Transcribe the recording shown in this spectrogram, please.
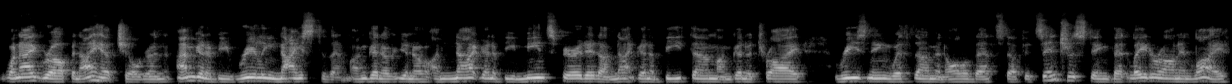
when i grow up and i have children i'm going to be really nice to them. I'm going to you know i'm not going to be mean spirited i'm not going to beat them. I'm going to try reasoning with them and all of that stuff. It's interesting that later on in life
